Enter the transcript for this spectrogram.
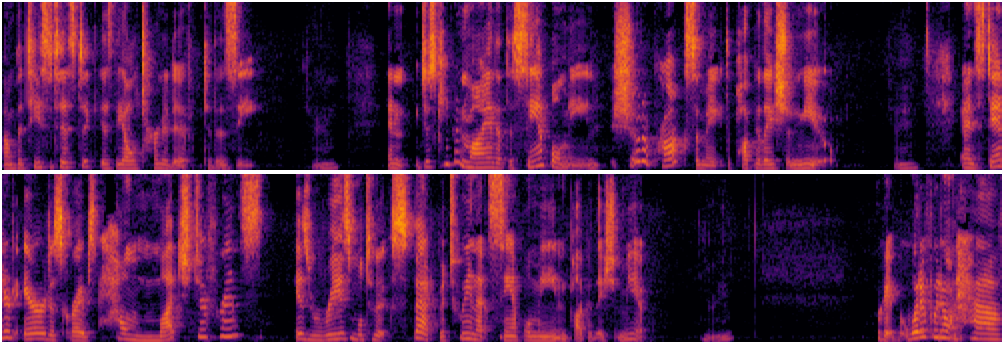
um, the t statistic is the alternative to the z. Okay? And just keep in mind that the sample mean should approximate the population mu. And standard error describes how much difference is reasonable to expect between that sample mean and population mu. Okay, but what if we don't have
